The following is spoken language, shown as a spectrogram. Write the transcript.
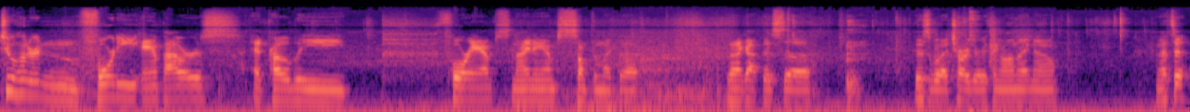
240 amp hours at probably 4 amps, 9 amps, something like that. Then I got this, uh, this is what I charge everything on right now. And that's it.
